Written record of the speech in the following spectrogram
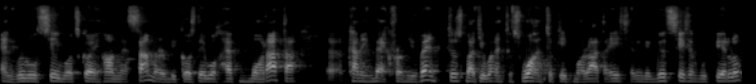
and we will see what's going on next summer because they will have Morata uh, coming back from Juventus, but Juventus want to keep Morata. He's having a good season with Pirlo,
